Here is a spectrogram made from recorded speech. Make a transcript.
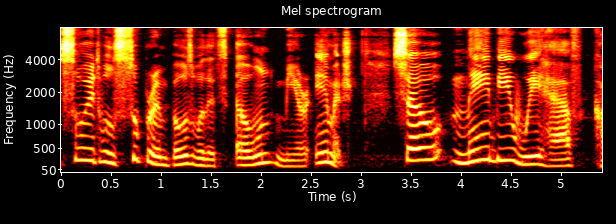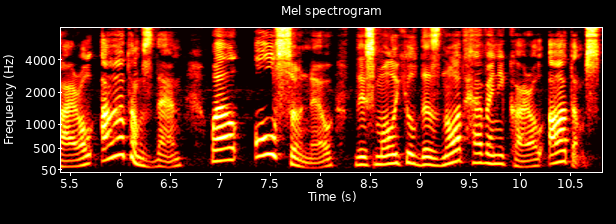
so it will superimpose with its own mirror image. So maybe we have chiral atoms then? Well, also no, this molecule does not have any chiral atoms.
